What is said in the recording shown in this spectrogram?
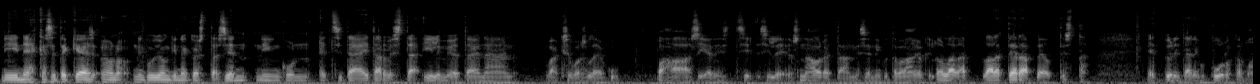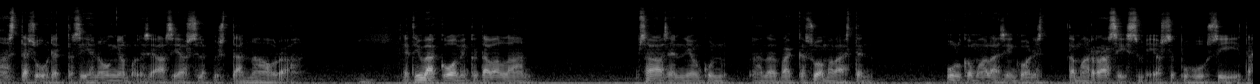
niin ehkä se tekee on niin kuin jonkinnäköistä sen, niin kuin, että sitä ei tarvitse sitä ilmiötä enää, vaikka se voisi olla joku paha asia, niin sit sille, jos nauretaan, niin se niin kuin tavallaan lailla, lailla terapeuttista, että pyritään niin purkamaan sitä suhdetta siihen ongelmalliseen asiaan, jos sillä pystytään nauraa. Että hyvä koomikko tavallaan saa sen jonkun, vaikka suomalaisten ulkomaalaisiin kohdistamaan rasismi, jos se puhuu siitä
